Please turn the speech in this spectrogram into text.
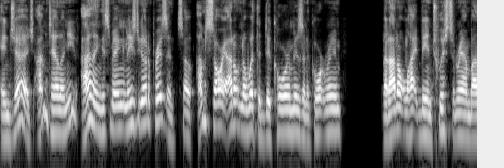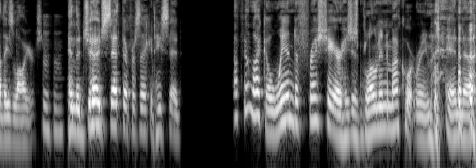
And judge, I'm telling you, I think this man needs to go to prison. So I'm sorry. I don't know what the decorum is in a courtroom, but I don't like being twisted around by these lawyers. Mhm. And the judge sat there for a second. He said, I feel like a wind of fresh air has just blown into my courtroom. And, uh,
